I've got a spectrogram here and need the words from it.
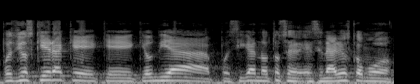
pues Dios quiera que, que, que un día pues sigan otros e- escenarios como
